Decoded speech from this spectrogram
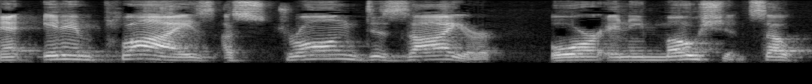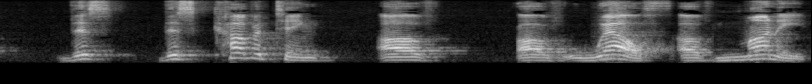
It implies a strong desire or an emotion. So this, this coveting of, of wealth, of money,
